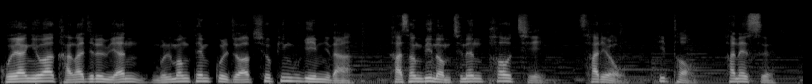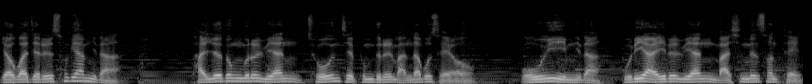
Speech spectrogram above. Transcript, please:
고양이와 강아지를 위한 물멍템 꿀조합 쇼핑 후기입니다. 가성비 넘치는 파우치, 사료, 히터, 하네스, 여과제를 소개합니다. 반려동물을 위한 좋은 제품들을 만나보세요. 5위입니다. 우리 아이를 위한 맛있는 선택.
